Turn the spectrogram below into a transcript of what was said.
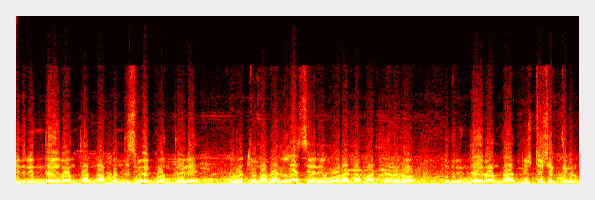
ಇದ್ರ ಹಿಂದೆ ಇರೋಂಥನ್ನ ಬಂಧಿಸಬೇಕು ಅಂತೇಳಿ ಇವತ್ತು ನಾವೆಲ್ಲ ಸೇರಿ ಹೋರಾಟ ಮಾಡ್ತಾ ಇರೋದು. ಇದ್ರ ಹಿಂದೆ ದುಷ್ಟಶಕ್ತಿಗಳು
